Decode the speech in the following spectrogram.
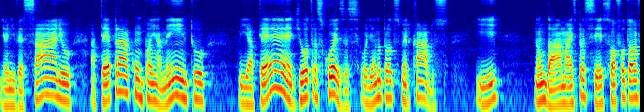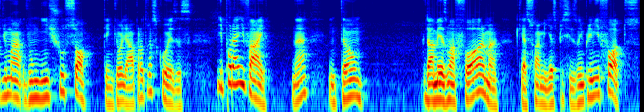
de aniversário, até para acompanhamento e até de outras coisas, olhando para outros mercados. E não dá mais para ser só fotógrafo de, uma, de um nicho só, tem que olhar para outras coisas. E por aí vai, né? Então, da mesma forma que as famílias precisam imprimir fotos.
